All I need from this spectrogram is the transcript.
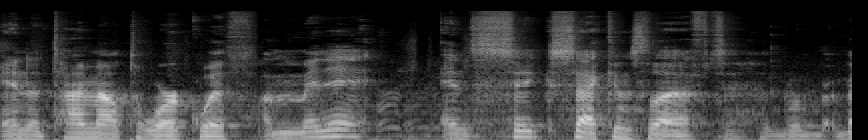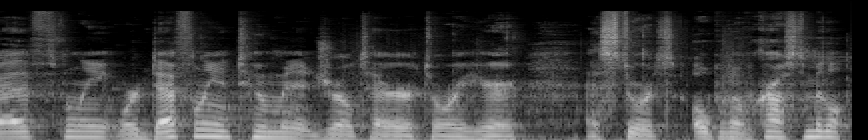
and a timeout to work with. A minute and six seconds left. We're definitely we're definitely in two minute drill territory here. As Stewart's open up across the middle,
